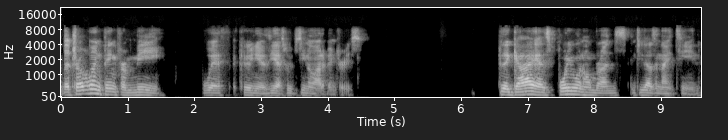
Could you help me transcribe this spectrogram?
The troubling thing for me with Acuna is yes, we've seen a lot of injuries. The guy has 41 home runs in 2019,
